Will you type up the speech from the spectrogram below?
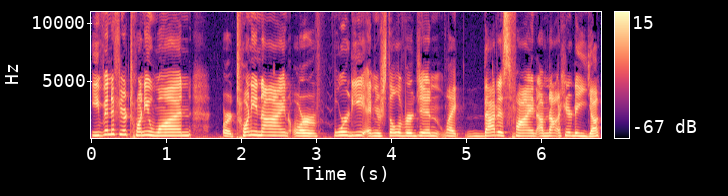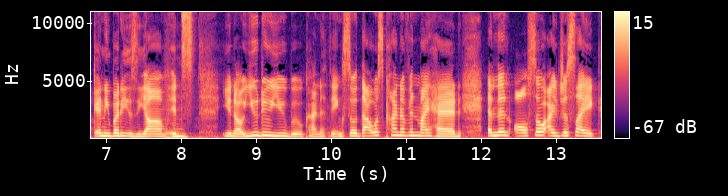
even if you're 21 or 29 or 40 and you're still a virgin, like that is fine. I'm not here to yuck anybody's yum. Hmm. It's, you know, you do you boo kind of thing. So that was kind of in my head. And then also, I just like,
